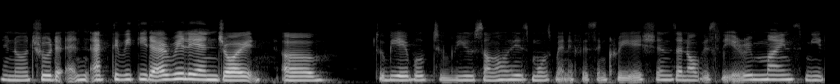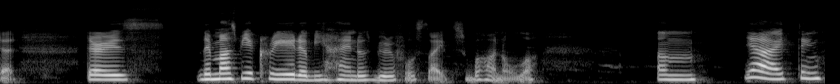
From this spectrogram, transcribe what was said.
you know through the an activity that I really enjoyed um to be able to view some of his most magnificent creations. And obviously it reminds me that there is there must be a creator behind those beautiful sights subhanallah. Um yeah i think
